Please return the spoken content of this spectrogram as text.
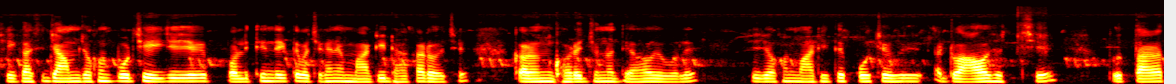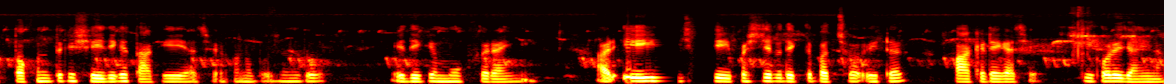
সেই গাছে জাম যখন পড়ছে, এই যে পলিথিন দেখতে পাচ্ছি, এখানে মাটি ঢাকা রয়েছে, কারণ ঘরের জন্য দেওয়া হবে বলে। সে যখন মাটিতে পচে একটু আওয়াজ হচ্ছে তো তারা তখন থেকে সেই দিকে তাকিয়ে আছে এখনও পর্যন্ত। এদিকে মুখ ফেরায়নি। আর এই এই পাশে যেটা দেখতে পাচ্ছ, এটার পা কেটে গেছে। কি করে জানি না।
